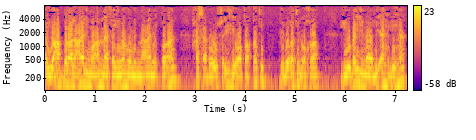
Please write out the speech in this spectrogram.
أن يعبر العالم عما فهمه من معاني القرآن حسب وسعه وطاقته بلغة أخرى ليبين لأهلها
